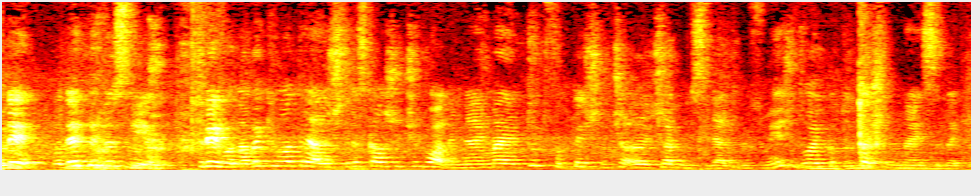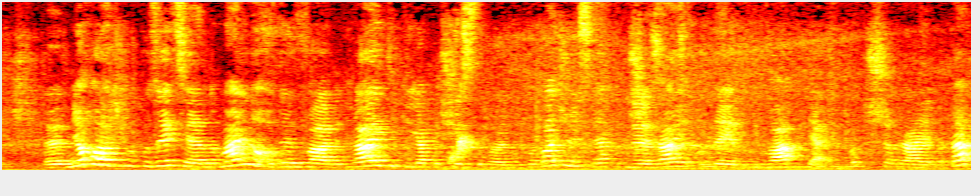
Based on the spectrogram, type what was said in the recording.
один, один підозрів, три вона викинула три, але чотири сказала, що червоний. В неї має тут фактично чо- е, чорні сидять, розумієш? Двойка тут точно в неї сидить. Е, В нього типу, позиція нормально, один, два не грає, тільки я по шість тобою не погоджуюся, я тут ще граю один, два, п'ять. Поки що граю отак,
